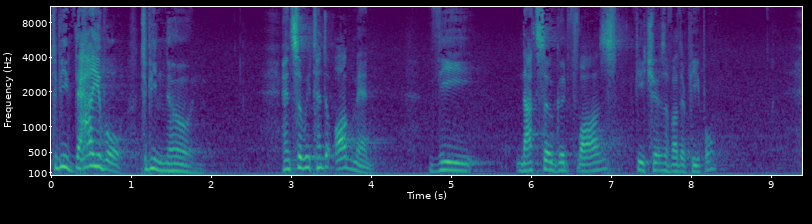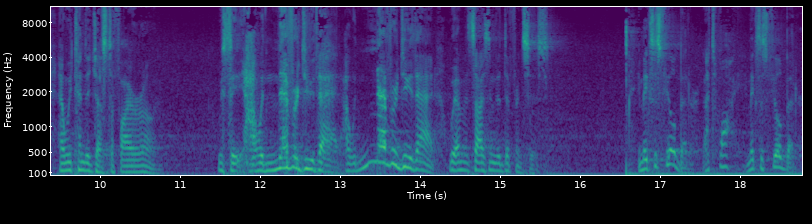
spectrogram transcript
to be valuable, to be known. And so we tend to augment the not so good flaws, features of other people, and we tend to justify our own. We say, I would never do that. I would never do that. We're emphasizing the differences. It makes us feel better. That's why. It makes us feel better.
